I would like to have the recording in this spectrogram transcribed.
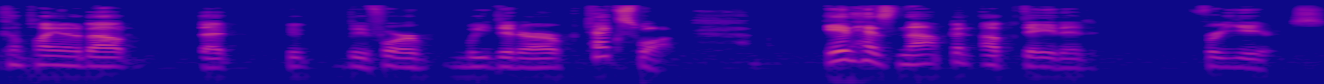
complaining about that be- before we did our tech swap? It has not been updated for years,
